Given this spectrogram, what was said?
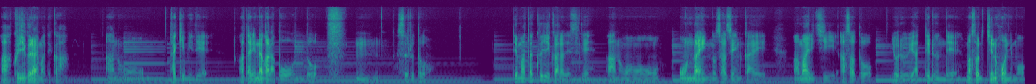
あ、9時ぐらいまでか、あの焚き火で当たりながらぼーっと、うん、すると。で、また9時からですね、あのー、オンラインの座禅会、まあ、毎日朝と夜やってるんで、まあ、そっちの方にも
